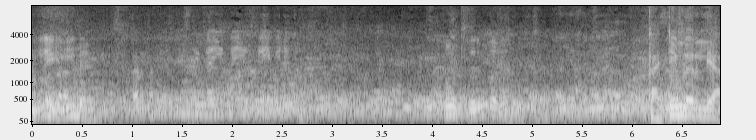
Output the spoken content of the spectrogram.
ஊழி டீம்ல இல்லையா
